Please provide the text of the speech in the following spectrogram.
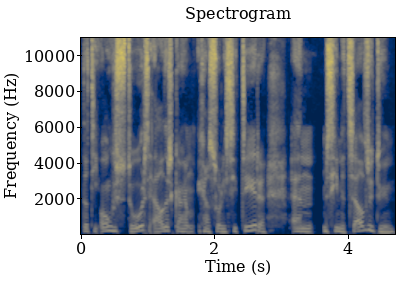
dat die ongestoord elders kan gaan solliciteren en misschien hetzelfde doen,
